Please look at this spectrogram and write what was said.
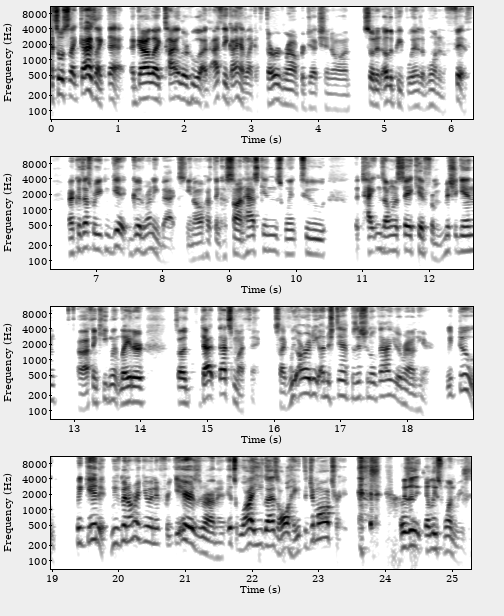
And so it's like guys like that. A guy like Tyler, who I, I, think I had like a third round projection on, so that other people ended up going in a fifth, right? Because that's where you can get good running backs. You know, I think Hassan Haskins went to the Titans. I want to say a kid from Michigan. Uh, I think he went later. So that that's my thing. It's like we already understand positional value around here. We do. We get it. We've been arguing it for years around here. It's why you guys all hate the Jamal trade. at least one reason.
